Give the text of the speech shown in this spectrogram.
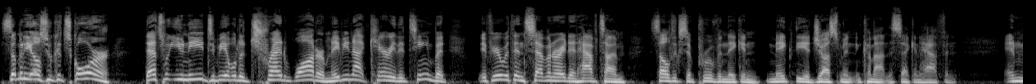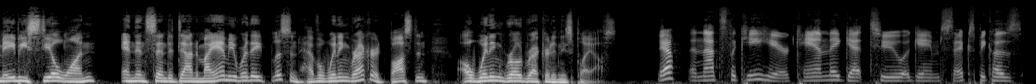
Somebody else who could score that's what you need to be able to tread water. Maybe not carry the team, but if you're within seven or eight at halftime, Celtics have proven they can make the adjustment and come out in the second half and and maybe steal one and then send it down to Miami where they listen have a winning record. Boston a winning road record in these playoffs. Yeah, and that's the key here. Can they get to a game six? Because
